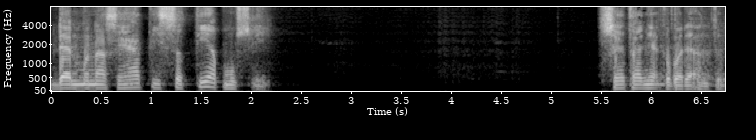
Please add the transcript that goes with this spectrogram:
dan menasehati setiap muslim. Saya tanya kepada antum,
